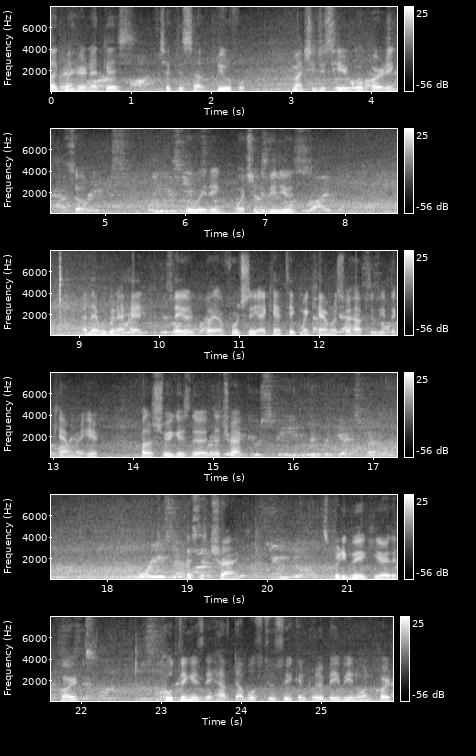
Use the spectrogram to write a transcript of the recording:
Like my hairnet, guys? Check this out. Beautiful. I'm actually just here go-karting, so we're waiting, watching the videos, and then we're gonna head there. But unfortunately, I can't take my camera, so I have to leave the camera here. But I'll show you guys the, the track. That's the track. It's pretty big here, the carts. Cool thing is they have doubles too, so you can put a baby in one cart.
